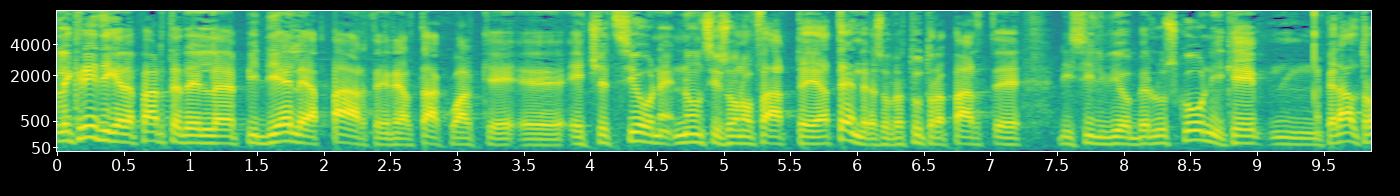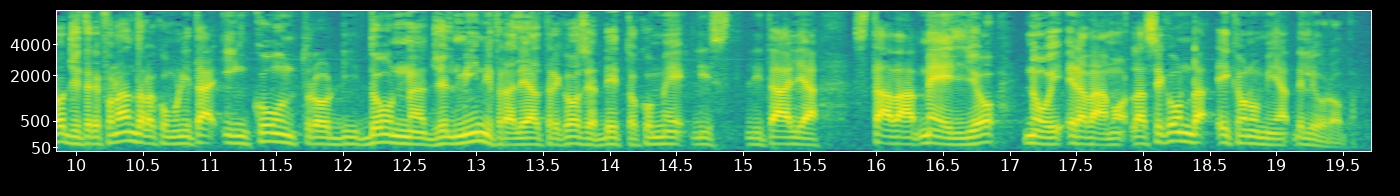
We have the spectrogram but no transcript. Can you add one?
le critiche da parte del PDL, a parte in realtà qualche eh, eccezione, non si sono fatte attendere, soprattutto da parte di Silvio Berlusconi, che mh, peraltro oggi telefonando alla comunità incontro di Don Gelmini, fra le altre cose ha detto come l'Italia stava meglio, noi eravamo la seconda economia dell'Europa.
